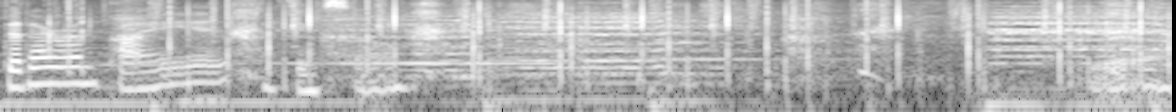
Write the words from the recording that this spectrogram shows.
Did I run by it? I think so. Yeah.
